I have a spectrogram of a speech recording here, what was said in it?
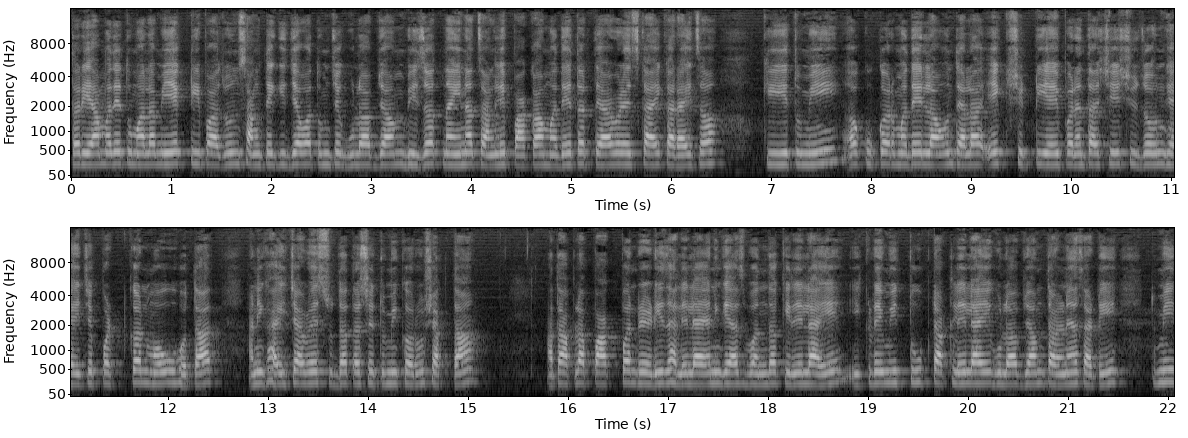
तर यामध्ये तुम्हाला मी एक टीप अजून सांगते की जेव्हा तुमचे गुलाबजाम भिजत नाही ना चांगले पाकामध्ये तर त्यावेळेस काय करायचं की तुम्ही कुकरमध्ये लावून त्याला एक शिट्टी येईपर्यंत असे शिजवून घ्यायचे. पटकन मऊ होतात आणि घाईच्या वेळेससुद्धा तसे तुम्ही करू शकता. आता आपला पाक पण रेडी झालेला आहे आणि गॅस बंद केलेला आहे. इकडे मी तूप टाकलेलं आहे गुलाबजाम तळण्यासाठी. तुम्ही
